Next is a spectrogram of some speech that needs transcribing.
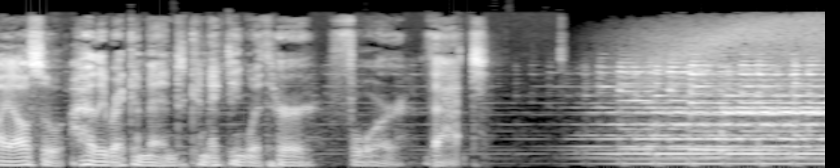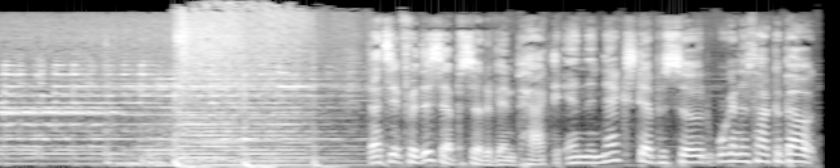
I also highly recommend connecting with her for that. That's it for this episode of Impact. In the next episode, we're going to talk about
